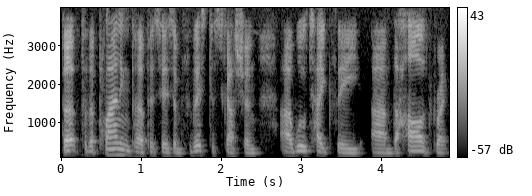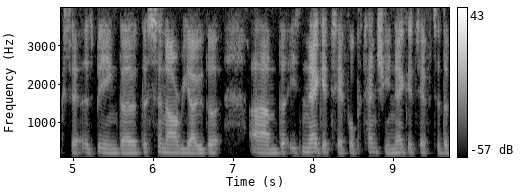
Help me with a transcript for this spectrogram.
But for the planning purposes and for this discussion, uh, we'll take the um, the hard Brexit as being the the scenario that um, that is negative or potentially negative to the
